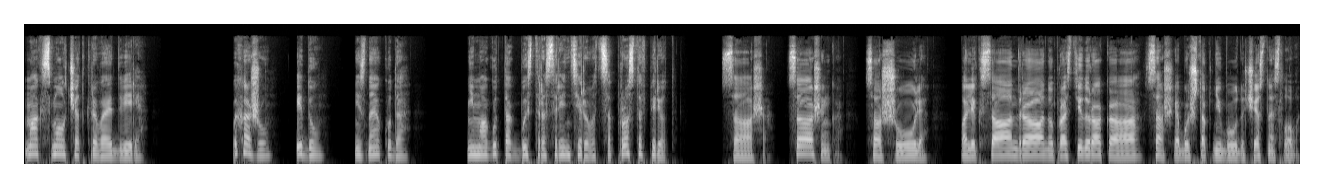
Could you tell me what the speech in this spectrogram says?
Макс молча открывает двери. Выхожу, иду, не знаю куда. Не могу так быстро сориентироваться, просто вперед. Саша, Сашенька, Сашуля, Александра, ну прости дурака. Саш, я больше так не буду, честное слово.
